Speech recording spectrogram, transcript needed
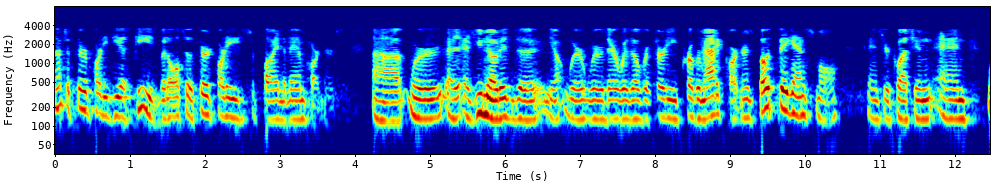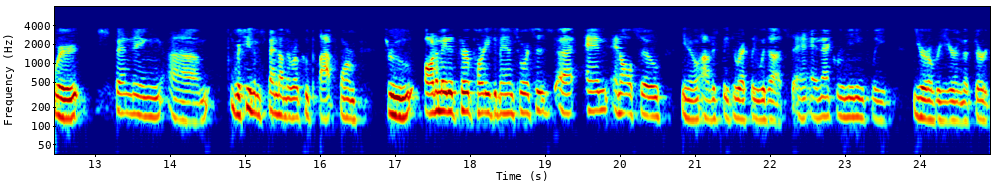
not just third-party DSPs, but also third-party supply and demand partners. As you noted, you know, we're we're there with over 30 programmatic partners, both big and small, to answer your question. And we're spending, we're seeing them spend on the Roku platform through automated third-party demand sources, uh and also, you know, obviously directly with us. That grew meaningfully year-over-year in the third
